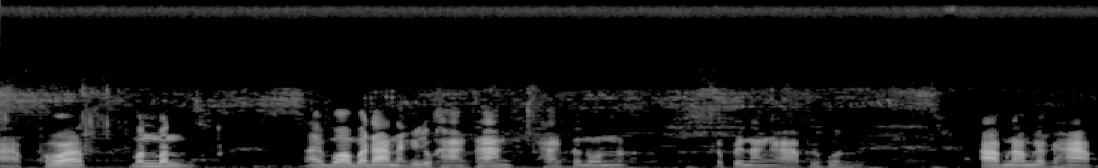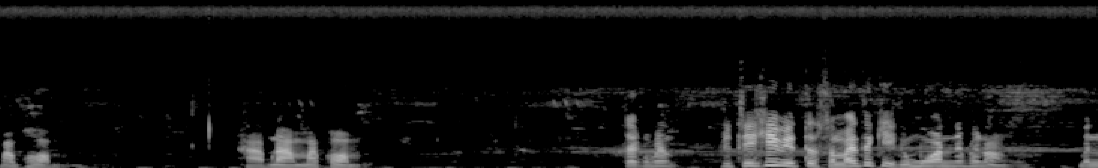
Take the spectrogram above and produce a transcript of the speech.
อาบเพราะว่ามันมันไอ้บ่อบาดาลน่ะก็อยู่ข้างทางข้างถนนน่ะก็ไปนั่งอาบทุกคนอาบน้ำแล้วก็หาบมาพร้อมหาบน้ำมาพร้อมแต่ก็เป็นวิถีชีวิตแต่สมัยตะกี้ก็มวนนี่พี่น้อง มัน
